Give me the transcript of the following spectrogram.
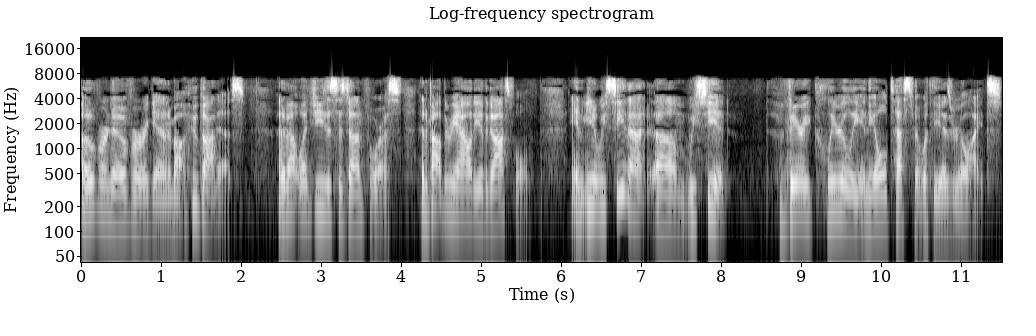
over and over again about who God is and about what Jesus has done for us and about the reality of the gospel. And you know, we see that um, we see it very clearly in the Old Testament with the Israelites.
